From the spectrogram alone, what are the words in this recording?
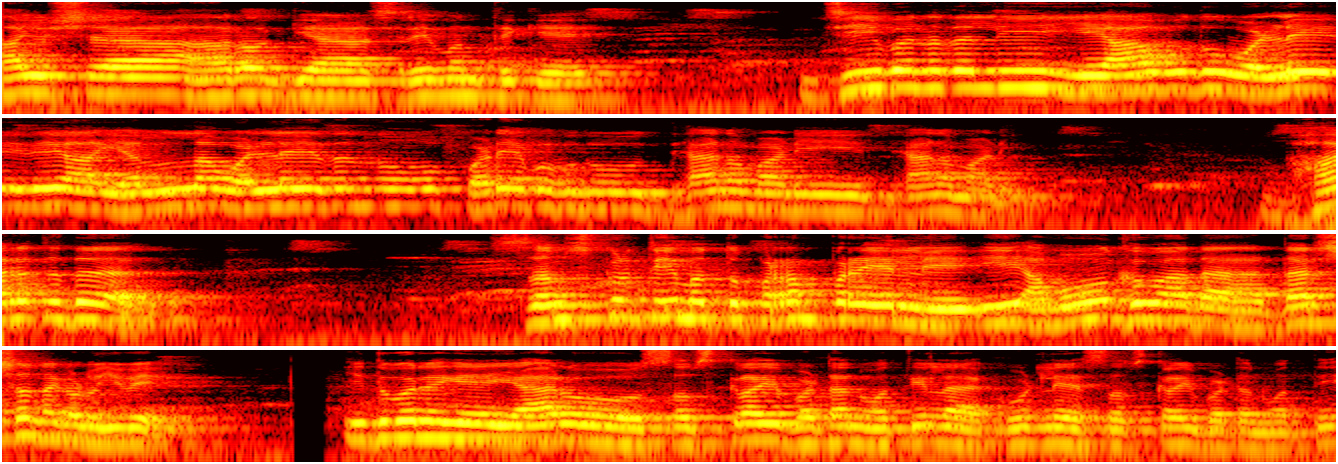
ಆಯುಷ್ಯ ಆರೋಗ್ಯ, ಶ್ರೀಮಂತಿಕೆ. ಜೀವನದಲ್ಲಿ ಯಾವುದು ಒಳ್ಳೆಯದಿದೆ, ಆ ಎಲ್ಲ ಒಳ್ಳೆಯದನ್ನು ಪಡೆಯಬಹುದು. ಧ್ಯಾನ ಮಾಡಿ ಧ್ಯಾನ ಮಾಡಿ. ಭಾರತದ ಸಂಸ್ಕೃತಿ ಮತ್ತು ಪರಂಪರೆಯಲ್ಲಿ ಈ ಅಮೋಘವಾದ ದರ್ಶನಗಳು ಇವೆ. ಇದುವರೆಗೆ ಯಾರು ಸಬ್ಸ್ಕ್ರೈಬ್ ಬಟನ್ ಒತ್ತಿಲ್ಲ, ಕೂಡಲೇ ಸಬ್ಸ್ಕ್ರೈಬ್ ಬಟನ್ ಒತ್ತಿ.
